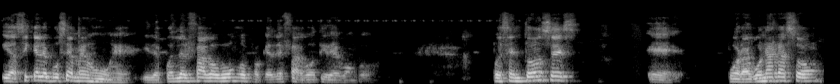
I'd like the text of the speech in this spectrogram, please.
y así que le puse mejunje. Y después del fago bongo, porque es de fagot y de bongo. Pues entonces, eh, por alguna razón,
